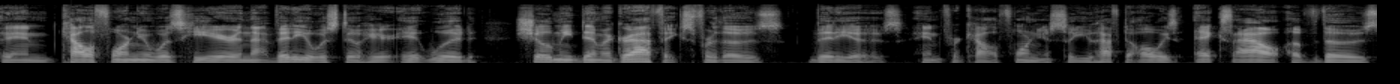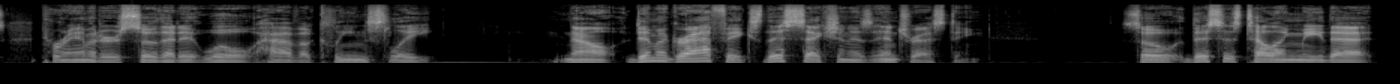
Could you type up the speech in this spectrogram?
and California was here and that video was still here, it would show me demographics for those videos and for California. So you have to always X out of those parameters so that it will have a clean slate. Now, demographics, this section is interesting. So this is telling me that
